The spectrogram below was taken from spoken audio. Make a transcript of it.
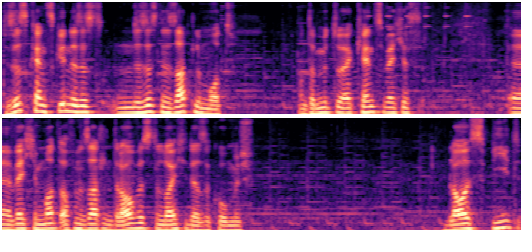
Das ist kein Skin, das ist, das ist eine Sattelmod. Und damit du erkennst, welches, äh, welche Mod auf dem Sattel drauf ist, dann leuchtet er so komisch. Blaues Speed,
